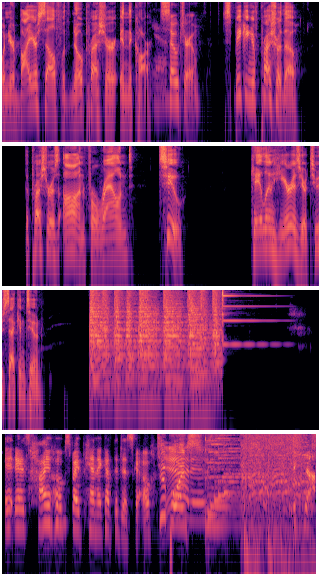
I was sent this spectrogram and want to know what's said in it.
when you're by yourself with no pressure in the car. Yeah. So true. Speaking of pressure, though, the pressure is on for round two. Caitlin, here is your two second tune. It is High Hopes by Panic at the Disco. Two Yeah, points. it is. Good job.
